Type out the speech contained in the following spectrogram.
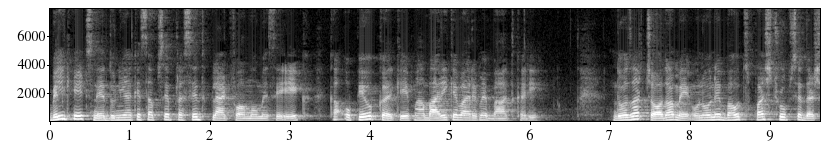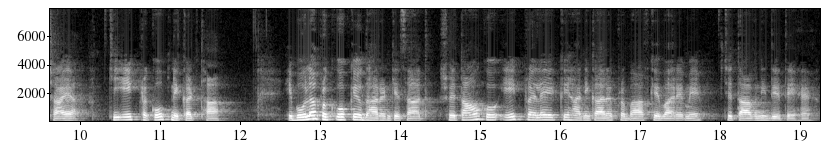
बिल गेट्स ने दुनिया के सबसे प्रसिद्ध प्लेटफॉर्मों में से एक का उपयोग करके महामारी के बारे में बात करी। 2014 में उन्होंने बहुत स्पष्ट रूप से दर्शाया कि एक प्रकोप निकट था। इबोला प्रकोप के उदाहरण के साथ, श्वेताओं को एक प्रलय के हानिकारक प्रभाव के बारे में चेतावनी देते हैं।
